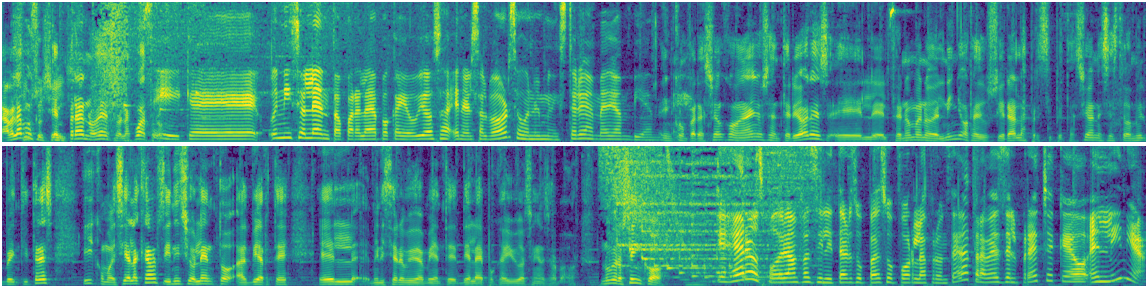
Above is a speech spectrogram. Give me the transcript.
hablamos Cinco y seis. temprano de eso, las cuatro. Sí, que un inicio lento para la época lluviosa en El Salvador, según el Ministerio de Medio Ambiente. En comparación con años anteriores, el, el fenómeno del niño reducirá las precipitaciones este 2023 y, como decía la CARS, inicio lento advierte el Ministerio de Medio Ambiente de la época lluviosa en El Salvador. Número 5. Viajeros podrán facilitar su paso por la frontera a través del prechequeo en línea.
